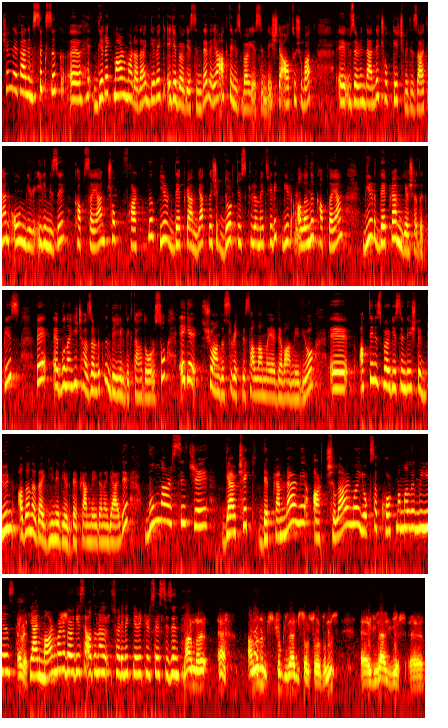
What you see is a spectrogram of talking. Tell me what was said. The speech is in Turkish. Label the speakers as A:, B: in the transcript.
A: Şimdi efendim sık sık e, gerek Marmara'da gerek Ege bölgesinde veya Akdeniz bölgesinde işte 6 Şubat e, üzerinden de çok geçmedi zaten 11 ilimizi kapsayan çok farklı bir deprem yaklaşık 400 kilometrelik bir alanı kaplayan bir deprem yaşadık biz ve e, buna hiç hazırlıklı değildik daha doğrusu. Ege şu anda sürekli sallanmaya devam ediyor. E, Akdeniz bölgesinde işte dün Adana'da yine bir deprem meydana geldi. Bunlar sizce gerçek depremler mi, artçılar mı yoksa korkmamalı mıyız?
B: Evet.
A: Yani Marmara bölgesi adına söylemek gerekirse sizin
B: Marmara, heh, anladım. Çok güzel bir soru sordunuz. Ee, güzel bir e,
